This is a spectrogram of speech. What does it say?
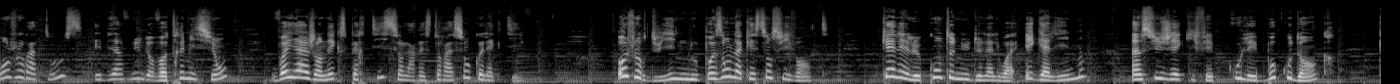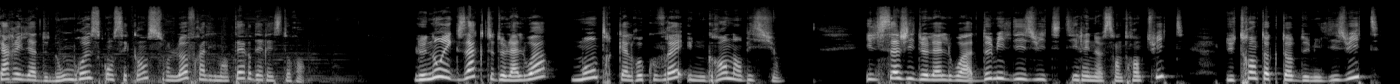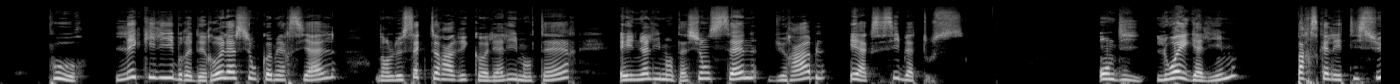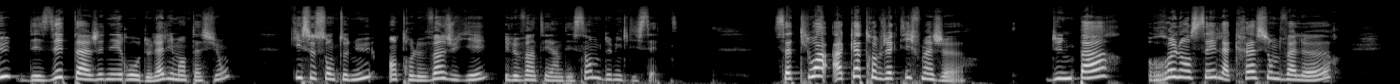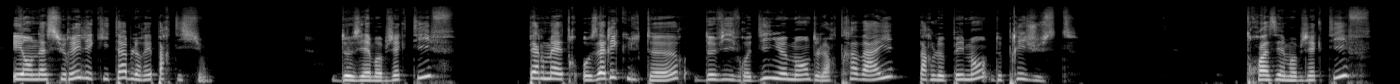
Bonjour à tous et bienvenue dans votre émission Voyage en expertise sur la restauration collective. Aujourd'hui, nous nous posons la question suivante. Quel est le contenu de la loi EGalim Un sujet qui fait couler beaucoup d'encre car il y a de nombreuses conséquences sur l'offre alimentaire des restaurants? Le nom exact de la loi montre qu'elle recouvrait une grande ambition. Il s'agit de la loi 2018-938 du 30 octobre 2018 pour l'équilibre des relations commerciales dans le secteur agricole et alimentaire et une alimentation saine, durable et accessible à tous. On dit loi Egalim parce qu'elle est issue des États généraux de l'alimentation qui se sont tenus entre le 20 juillet et le 21 décembre 2017. Cette loi a quatre objectifs majeurs. D'une part, relancer la création de valeur et en assurer l'équitable répartition. Deuxième objectif, permettre aux agriculteurs de vivre dignement de leur travail par le paiement de prix justes. Troisième objectif,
